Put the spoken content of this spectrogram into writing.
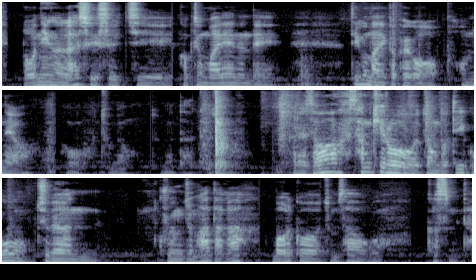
러닝을 할 수 있을지 걱정 많이 했는데 뛰고 나니까 별거 없네요. 오 조명 조명 다 켜주고 그래서 3km 정도 뛰고 주변 구경 좀 하다가 먹을 거 좀 사오고 그렇습니다.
